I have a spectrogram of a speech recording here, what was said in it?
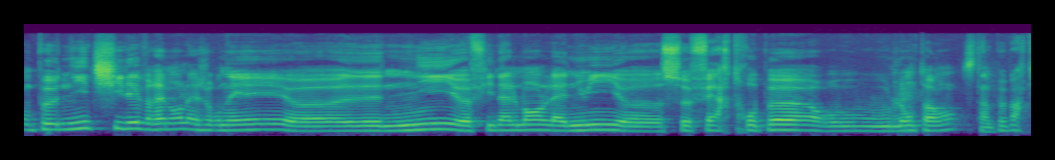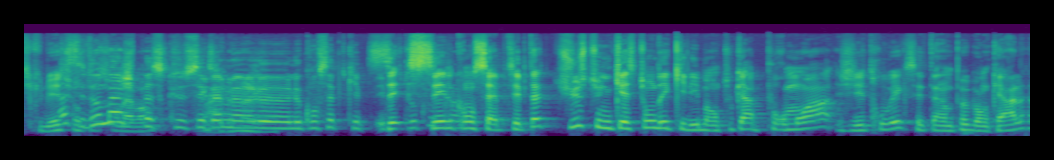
on peut ni chiller vraiment la journée, euh, ni euh, finalement la nuit euh, se faire trop peur ou longtemps. C'est un peu particulier. Ah, c'est dommage parce que c'est Ah, quand même le, le concept qui est. est C'est cool, le concept. C'est peut-être juste une question d'équilibre. En tout cas, pour moi, j'ai trouvé que c'était un peu bancal.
